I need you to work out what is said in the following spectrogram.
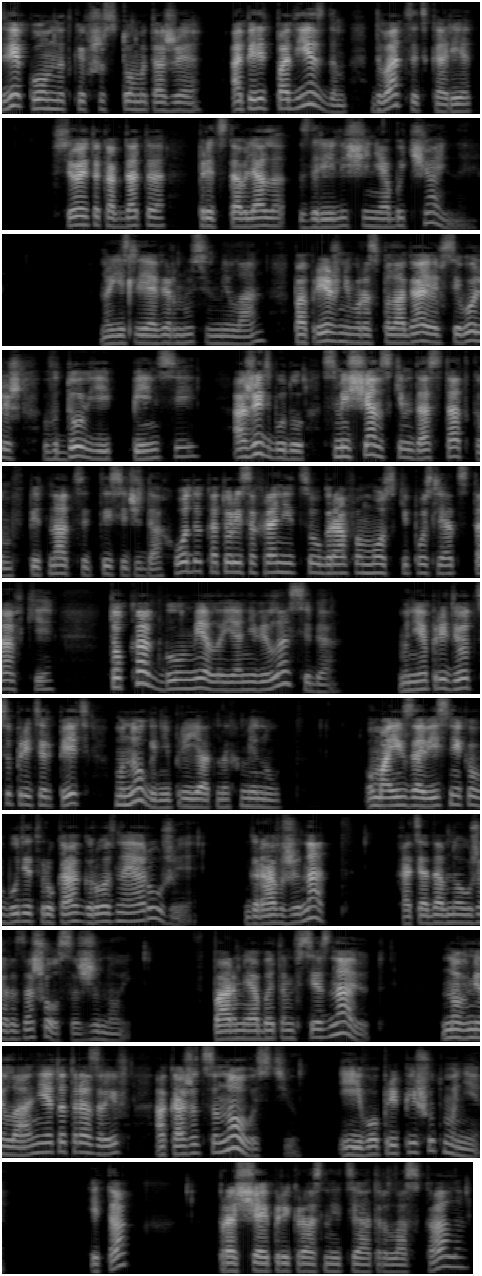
две комнатки в шестом этаже, а перед подъездом двадцать карет. Все это когда-то представляло зрелище необычайное. Но если я вернусь в Милан, по-прежнему располагая всего лишь вдовьей пенсией, а жить буду с мещанским достатком в пятнадцать тысяч дохода, который сохранится у графа Моски после отставки, то как бы умело я не вела себя, мне придется претерпеть много неприятных минут. У моих завистников будет в руках грозное оружие. Граф женат, хотя давно уже разошелся с женой. Парме об этом все знают, но в Милане этот разрыв окажется новостью, и его припишут мне. Итак, прощай прекрасный театр Ласкала,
